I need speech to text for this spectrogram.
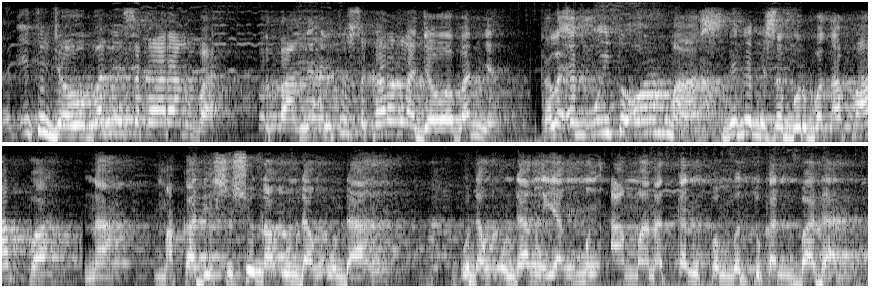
Dan itu jawabannya sekarang Pak. Pertanyaan itu sekaranglah jawabannya kalau MUI itu ormas, dia nggak bisa berbuat apa-apa. Nah, maka disusunlah undang-undang undang-undang yang mengamanatkan pembentukan badan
